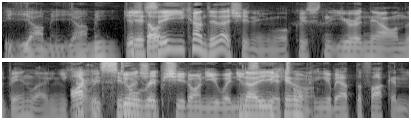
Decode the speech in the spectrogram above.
yummy, yummy. Just yeah. on- See, you can't do that shit anymore because you're now on the bandwagon. You can't I rip could too still rip shit. shit on you when you're No, sitting you there cannot. talking about the fucking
